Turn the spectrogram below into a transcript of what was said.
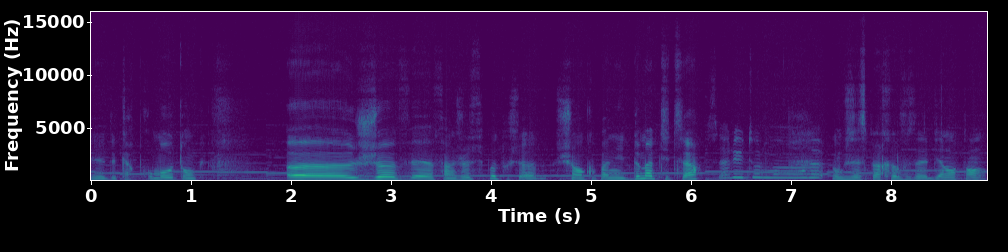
et des cartes promo. Donc euh, je vais, enfin je suis pas tout seul, je suis en compagnie de ma petite sœur. Salut tout le monde Donc j'espère que vous allez bien l'entendre.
